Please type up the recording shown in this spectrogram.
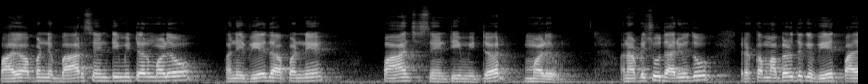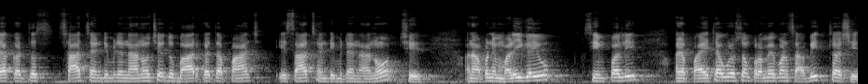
પાયો આપણને બાર સેન્ટીમીટર મળ્યો અને વેદ આપણને પાંચ સેન્ટીમીટર મળ્યો. અને આપણે શું ધાર્યું હતું? રકમ આપેલું હતું કે વેદ પાયા કરતાં સાત સેન્ટીમીટર નાનો છે, તો બાર કરતાં પાંચ એ સાત સેન્ટીમીટર નાનો છે. અને આપણને મળી ગયું સિમ્પલી. અને પાયથાગોરસનો પ્રમેય પણ સાબિત થશે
